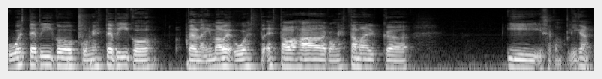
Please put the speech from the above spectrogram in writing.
hubo este pico con este pico, pero a la misma vez hubo esta, bajada con esta marca y, se complica.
